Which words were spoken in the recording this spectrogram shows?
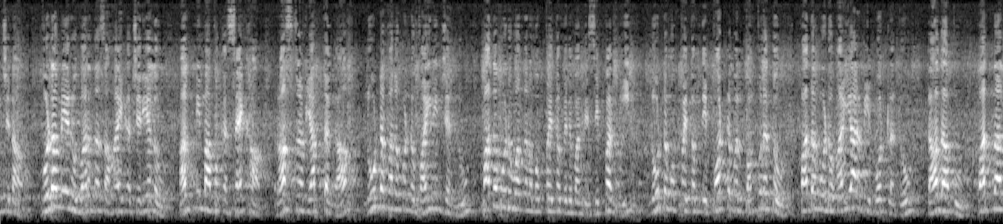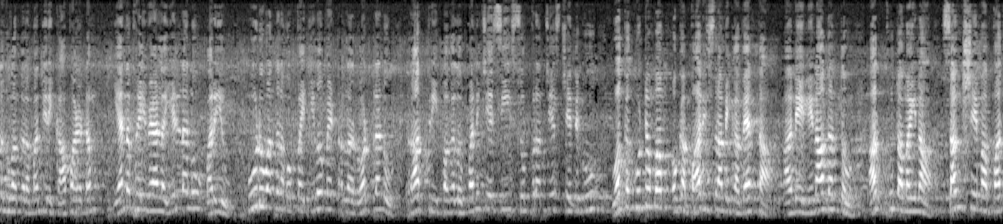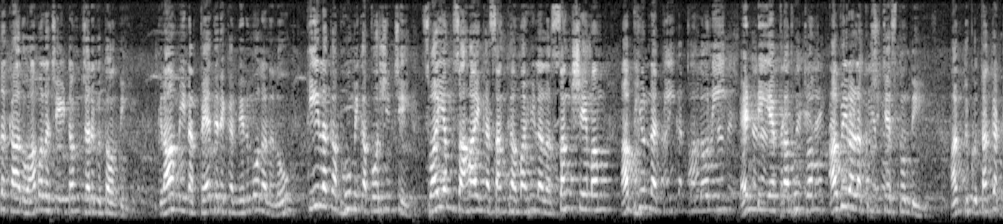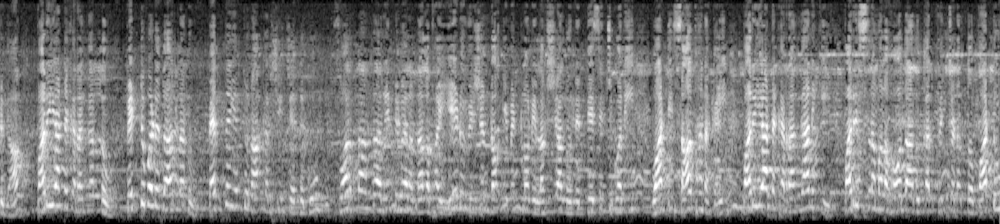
నిర్వహించిన బుడమేరు వరద సహాయక చర్యలు అగ్నిమాపక శాఖ రాష్ట్ర వ్యాప్తంగా నూట పదకొండు ఫైర్ ఇంజన్లు పదమూడు వందల ముప్పై తొమ్మిది మంది సిబ్బంది నూట ముప్పై తొమ్మిది పోర్టబుల్ పంపులతో పదమూడు ఐఆర్బి బోట్లతో దాదాపు పద్నాలుగు వందల మందిని కాపాడటం ఎనభై వేల ఇళ్ళను మరియు మూడు వందల ముప్పై కిలోమీటర్ల రోడ్లను రాత్రి పగలు పనిచేసి శుభ్రం చేసేందుకు ఒక కుటుంబం ఒక పారిశ్రామికవేత్త అనే నినాదంతో అద్భుతమైన సంక్షేమ పథకాలు అమలు చేయటం జరుగుతోంది. గ్రామీణ పేదరిక నిర్మూలనలో కీలక భూమిక పోషించే స్వయం సహాయక సంఘ మహిళల సంక్షేమం అభ్యున్నతి ఎన్డీఏ ప్రభుత్వం అవిరళ కృషి చేస్తుంది. అందుకు తగ్గట్టుగా పర్యాటక రంగంలో దారులను పెద్ద ఎత్తున ఆకర్షించేందుకు స్వర్ణాంధ్ర రెండు వేల నలభై ఏడు విజన్ డాక్యుమెంట్లోని లక్ష్యాలను నిర్దేశించుకొని వాటి సాధనకై పర్యాటక రంగానికి పరిశ్రమల హోదా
